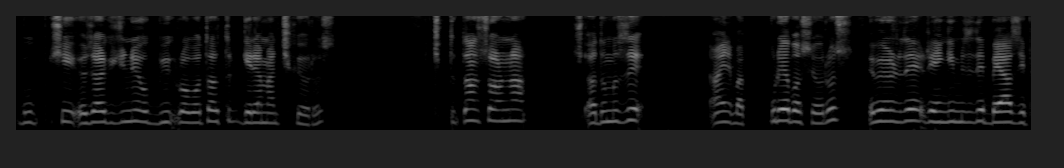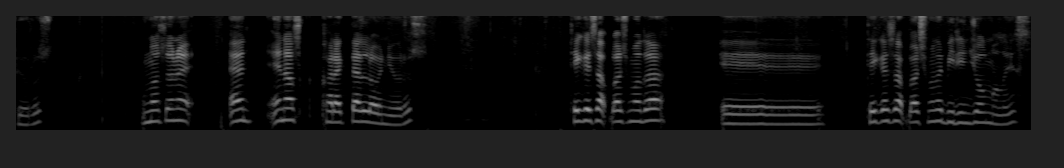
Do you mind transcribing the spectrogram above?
bu şey özel gücünü o büyük robota atıp geri hemen çıkıyoruz. Çıktıktan sonra adımızı aynı bak buraya basıyoruz. Öbürünü de rengimizi de beyaz yapıyoruz. Ondan sonra en en az karakterle oynuyoruz. Tek hesaplaşmada eee tek hesaplaşmada birinci olmalıyız.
